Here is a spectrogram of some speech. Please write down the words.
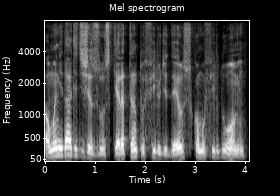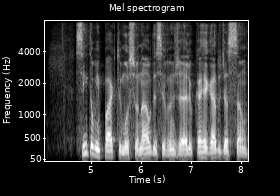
A humanidade de Jesus, que era tanto filho de Deus como filho do homem. Sinta o impacto emocional desse evangelho carregado de ação.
